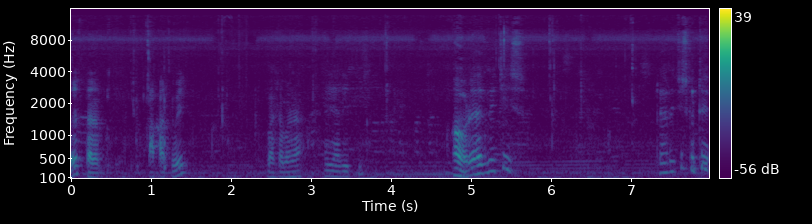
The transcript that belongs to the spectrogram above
Terus ber apa cuy bahasa mana reality oh reality cheese. Reality cheese gede.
